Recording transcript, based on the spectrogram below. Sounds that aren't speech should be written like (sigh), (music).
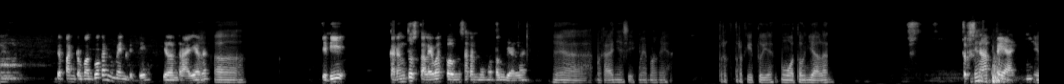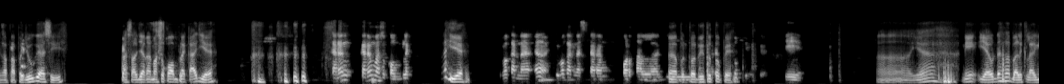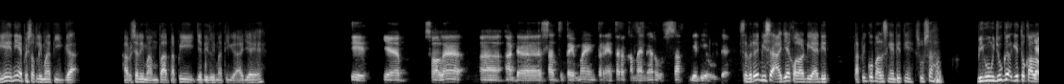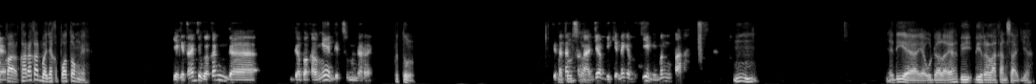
depan rumah gue kan lumayan gede, jalan raya kan. Eh, Jadi kadang tuh suka lewat kalau misalkan mau motong jalan. Ya, makanya sih memang ya. Truk-truk itu ya, memotong jalan. Terus Ya. ngape ya? Ya nggak apa-apa juga sih. Asal jangan masuk komplek aja. Kadang kadang masuk komplek. Ah iya, Cuma karena eh, cuma karena sekarang portal lagi nah, portal ditutup ya. tutup ya. Iya. Eh, ya, nih ya udahlah balik lagi ya. Ini episode 53. Harusnya 54 tapi jadi 53 aja ya. Iya, ya soalnya eh, ada satu tema yang ternyata rekamannya rusak, jadi ya udah. Sebenarnya bisa aja kalau diedit, tapi gue males ngeditnya, susah. Bingung juga gitu kalau ka- karena kan banyak kepotong ya. Ya kita juga kan nggak nggak bakal ngedit sebenarnya. Betul. Kita kan Betul sekali. sengaja bikinnya kayak begini, mentah. Mm-mm. Jadi ya ya udahlah ya, di, direlakan saja.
